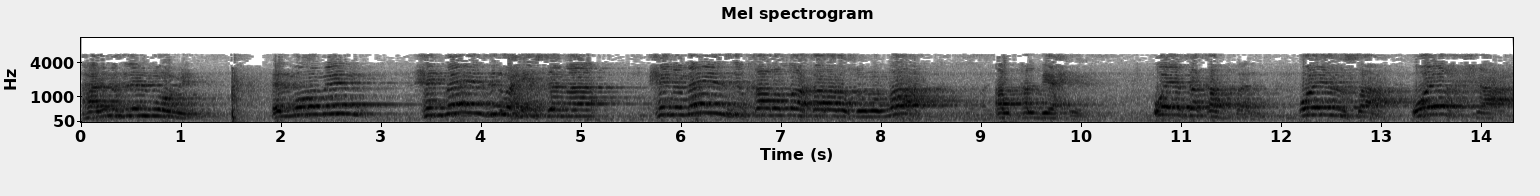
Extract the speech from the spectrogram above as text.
هذا مثل المؤمن. المؤمن حين ما ينزل وحي السماء حين ما ينزل قال الله قال رسول الله القلب يحيا ويتقبل وينصع ويخشع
